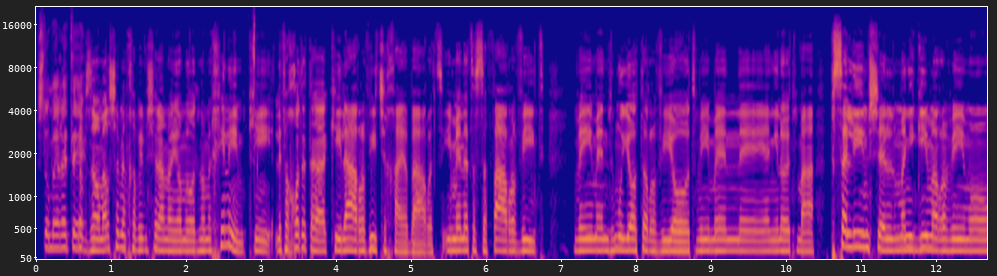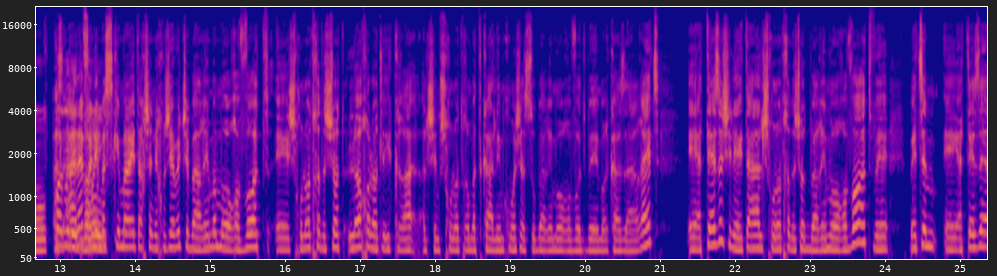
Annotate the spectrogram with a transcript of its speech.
זאת אומרת... טוב, זה אומר שהמרחבים שלנו היום מאוד לא מכילים, כי לפחות את הקהילה הערבית שחיה בארץ, אם אין את השפה הערבית, ואם אין דמויות ערביות, ואם אין, אה, אני לא יודעת מה, פסלים של מנהיגים ערבים, או כל מיני דברים. אז א', אני מסכימה איתך שאני חושבת שבערים המעורבות, אה, שכונות חדשות לא יכולות להיקרא על שם שכונות רמטכ"לים, כמו שעשו בערים מעורבות במרכז הארץ. אה, התזה שלי הייתה על שכונות חדשות בערים מעורבות, ובעצם אה, התזה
